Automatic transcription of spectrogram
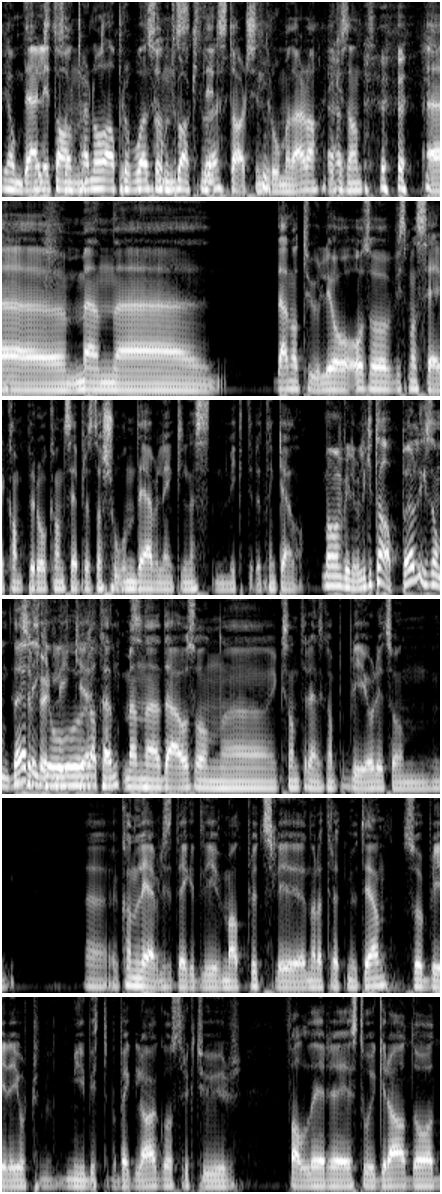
Jf. det er litt sånn- her nå, apropos, jeg skal Sånn komme tilbake til det. litt startsyndromet der, da. Ikke sant? uh, men eh, det er naturlig, og også hvis man ser kamper og kan se prestasjon, det er vel egentlig nesten viktigere, tenker jeg, da. Men man vil vel ikke tape, liksom? Det ligger jo ikke, latent. Men eh, det er jo sånn eh, ikke sant? Treningskamper blir jo litt sånn eh, Kan leve sitt eget liv med at plutselig, når det er 30 minutter igjen, så blir det gjort mye bytte på begge lag, og struktur faller i stor grad, og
